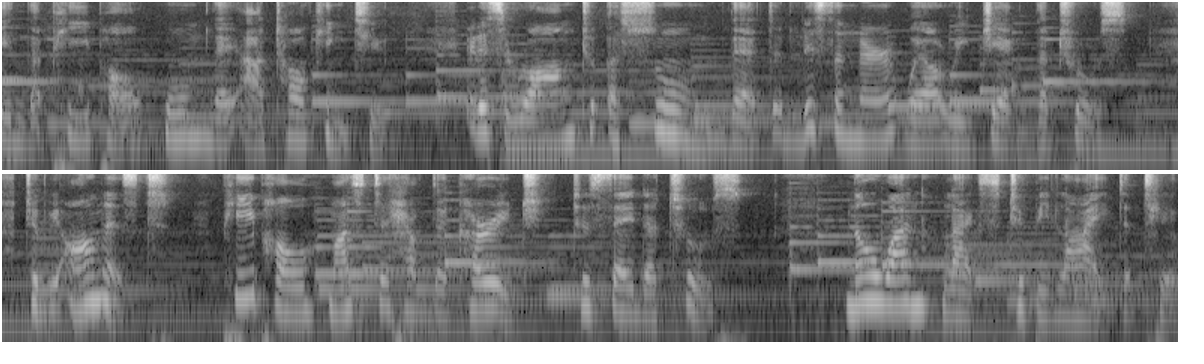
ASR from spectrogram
in the people whom they are talking to. It is wrong to assume that the listener will reject the truth. To be honest, People must have the courage to say the truth. No one likes to be lied to,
